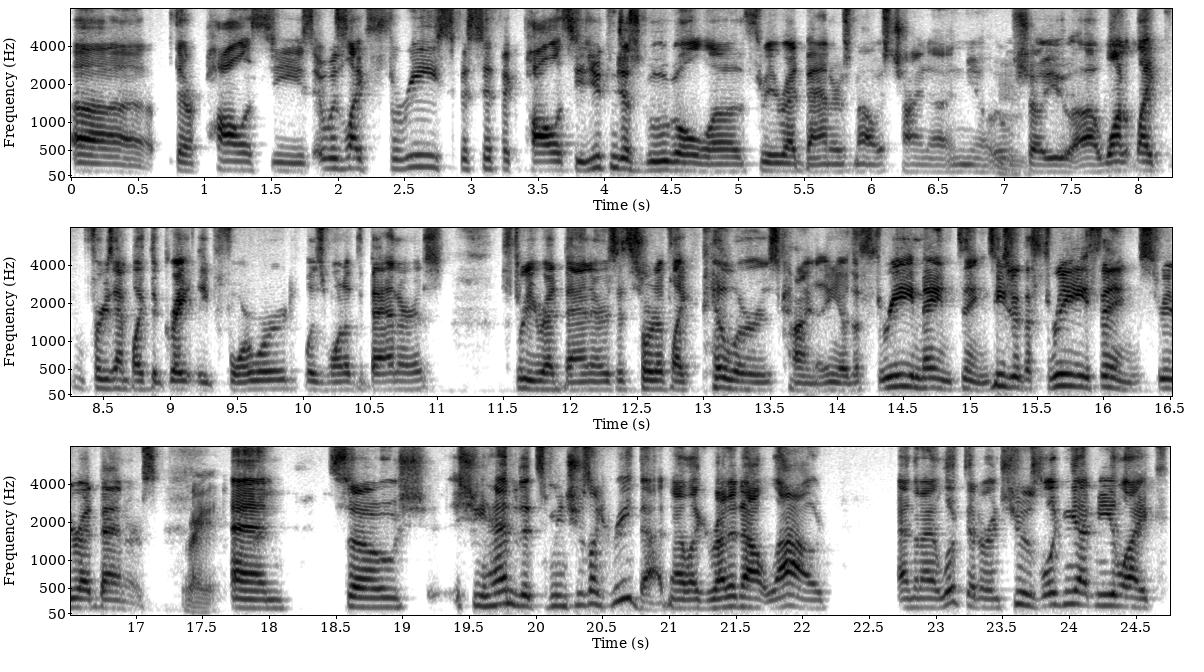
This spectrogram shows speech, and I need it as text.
uh, their policies. It was like three specific policies. You can just Google uh, three red banners, Maoist China, and you know it'll hmm. show you uh, one. Like for example, like the Great Leap Forward was one of the banners. Three red banners. It's sort of like pillars, kind of. You know, the three main things. These are the three things. Three red banners. Right. And so she, she handed it to me, and she was like, "Read that," and I like read it out loud. And then I looked at her, and she was looking at me like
